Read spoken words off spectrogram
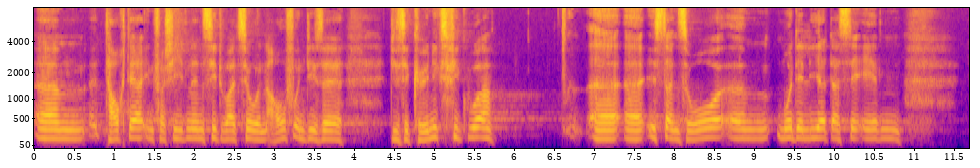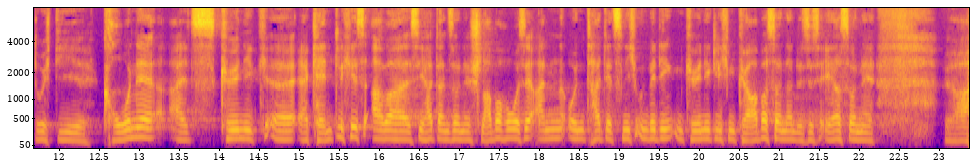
ähm, taucht er in verschiedenen Situationen auf und diese diese Königsfigur äh, äh, ist dann so ähm, modelliert, dass sie eben durch die Krone als König äh, erkenntlich ist, aber sie hat dann so eine Schlabberhose an und hat jetzt nicht unbedingt einen königlichen Körper, sondern das ist eher so eine ja,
